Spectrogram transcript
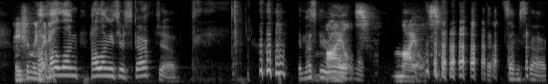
Patiently How, waiting. how long? How long is your scarf, Joe? It must be really Miles. Miles. Some scarf.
